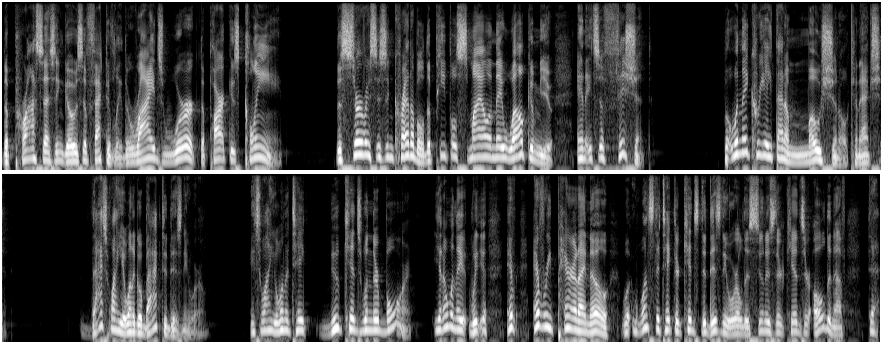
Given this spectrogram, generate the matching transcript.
The processing goes effectively. The rides work. The park is clean. The service is incredible. The people smile and they welcome you, and it's efficient. But when they create that emotional connection, that's why you want to go back to Disney World. It's why you want to take new kids when they're born. You know, when they, when, every, every parent I know wants to take their kids to Disney World as soon as their kids are old enough to,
